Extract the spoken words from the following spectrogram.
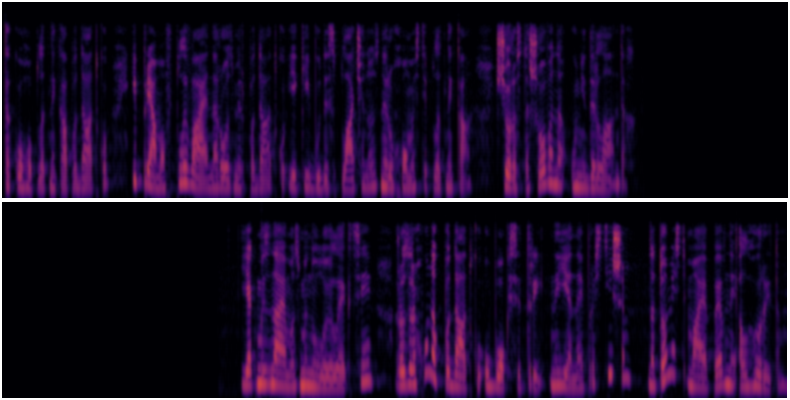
такого платника податку і прямо впливає на розмір податку, який буде сплачено з нерухомості платника, що розташована у Нідерландах. Як ми знаємо з минулої лекції, розрахунок податку у боксі 3 не є найпростішим, натомість має певний алгоритм.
